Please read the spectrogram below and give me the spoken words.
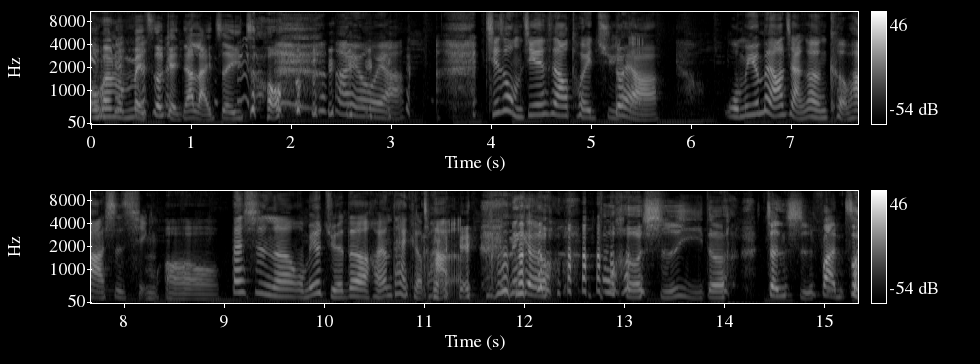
我 们我们每次都给人家来这一招。哎呦呀！其实我们今天是要推剧的，对，啊，我们原本要讲一个很可怕的事情，哦，但是呢，我们又觉得好像太可怕了。那个不合时宜的真实犯罪，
